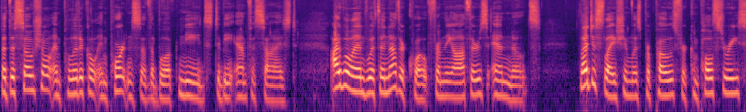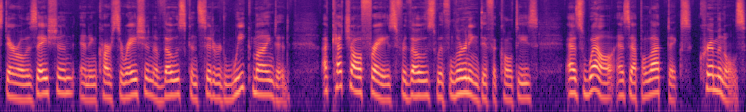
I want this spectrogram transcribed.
but the social and political importance of the book needs to be emphasized. I will end with another quote from the author's endnotes. Legislation was proposed for compulsory sterilization and incarceration of those considered weak minded, a catch all phrase for those with learning difficulties, as well as epileptics, criminals,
